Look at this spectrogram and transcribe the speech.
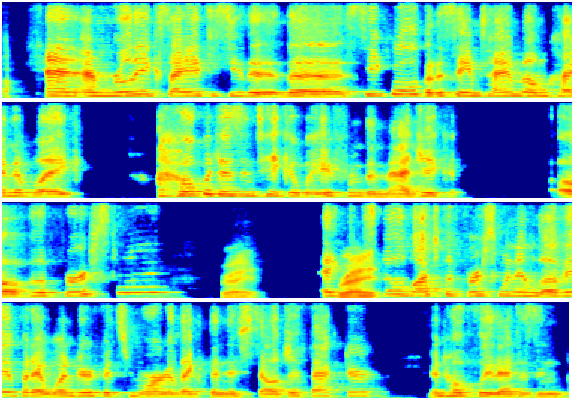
and I'm really excited to see the, the sequel, but at the same time, I'm kind of like, I hope it doesn't take away from the magic of the first one. Right. I right. can still watch the first one and love it, but I wonder if it's more like the nostalgia factor. And hopefully that doesn't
